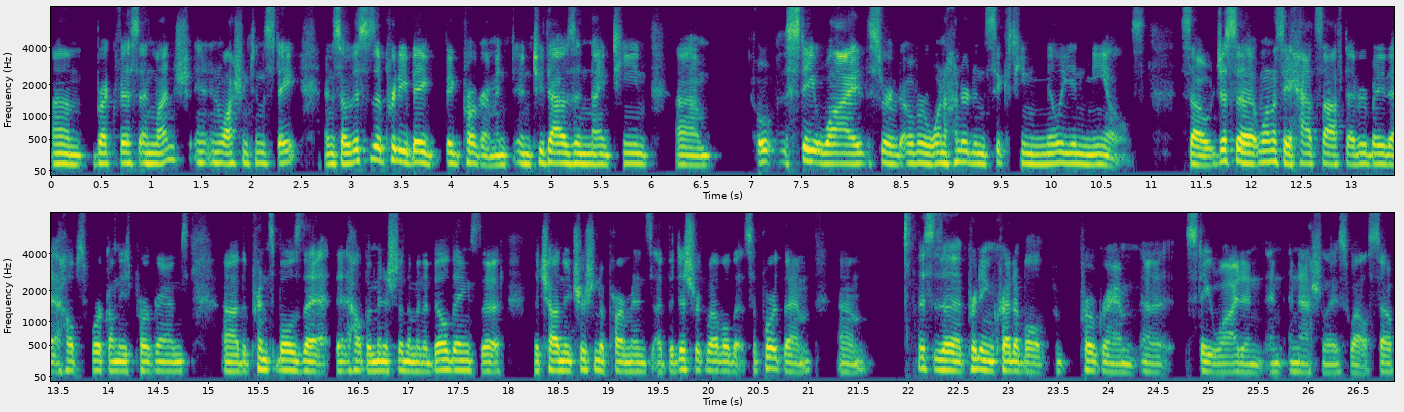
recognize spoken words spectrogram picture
um, breakfast and lunch in, in, washington state. And so this is a pretty big big program. In, in 2019 um, statewide served over 116 million meals so just uh, want to say hats off to everybody that helps work on these programs, uh, the principals that, that help administer them in the buildings, the, the child nutrition departments at the district level that support them. Um, this is a pretty incredible program uh, statewide and, and, and, nationally as well. So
